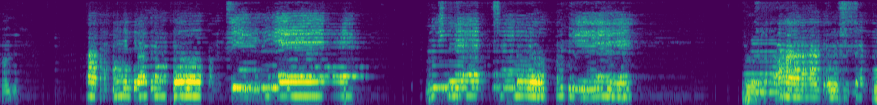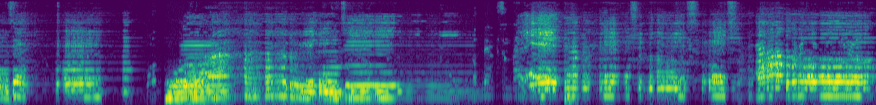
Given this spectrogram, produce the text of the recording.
ainda um pouco de mim, esquece do que os tempos em o aprendi. Que se esquece da luz.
